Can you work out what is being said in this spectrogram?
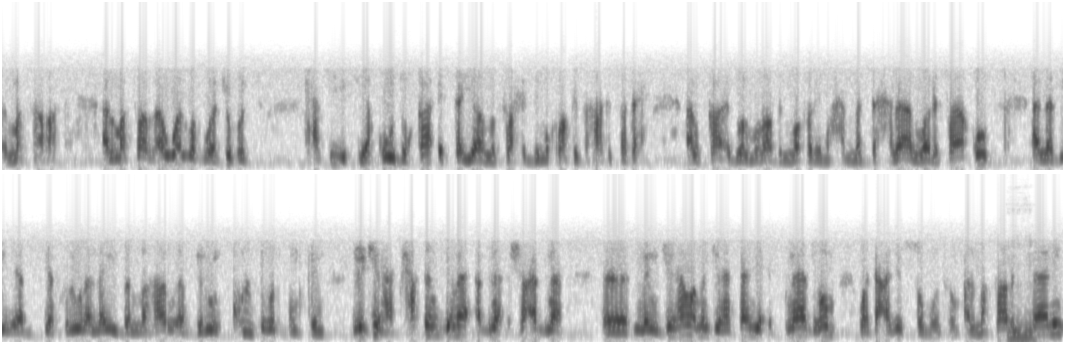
مسارات. المسار الأول وهو جهد حثيث يقود قائد تيار الاصلاح الديمقراطي في حركه فتح القائد والمناضل الوطني محمد دحلان ورفاقه الذين يدخلون الليل بالنهار ويبذلون كل جهد ممكن لجهة حقن دماء أبناء شعبنا من جهة ومن جهة ثانية إسنادهم وتعزيز صمودهم، المسار الثاني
